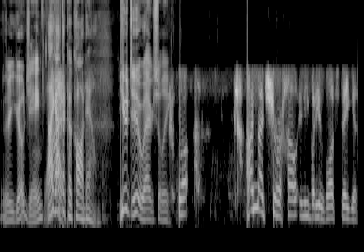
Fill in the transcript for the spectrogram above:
There you go, Jane. I got the caw down. You do, actually. Well, I'm not sure how anybody in Las Vegas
